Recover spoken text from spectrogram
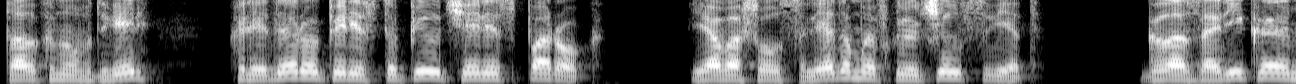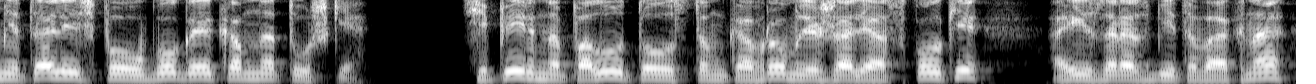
Толкнув дверь, Калидеро переступил через порог. Я вошел следом и включил свет. Глаза Рика метались по убогой комнатушке. Теперь на полу толстым ковром лежали осколки, а из-за разбитого окна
